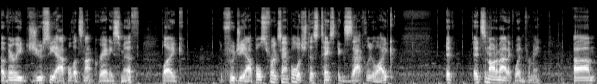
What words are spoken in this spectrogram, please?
a very juicy apple that's not Granny Smith, like Fuji apples, for example, which this tastes exactly like, it's an automatic win for me. Um,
